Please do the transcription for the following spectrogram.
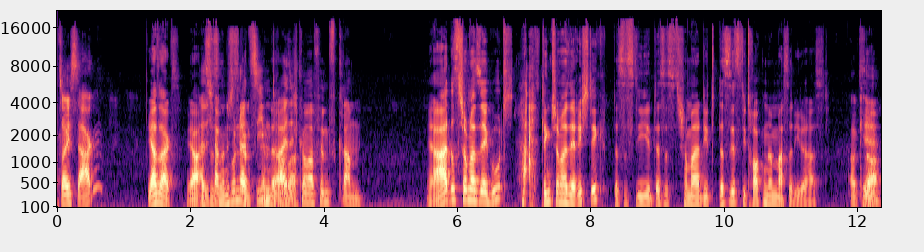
Soll ich sagen? Ja, sag's. Ja, Also ich habe nicht das ganze Ende, aber- 137,5 Gramm. Ja, das ist schon mal sehr gut. Das klingt schon mal sehr richtig. Das ist die, das ist schon mal die, das ist jetzt die trockene Masse, die du hast. Okay. So.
